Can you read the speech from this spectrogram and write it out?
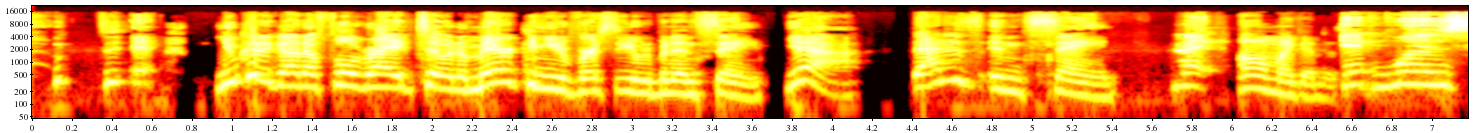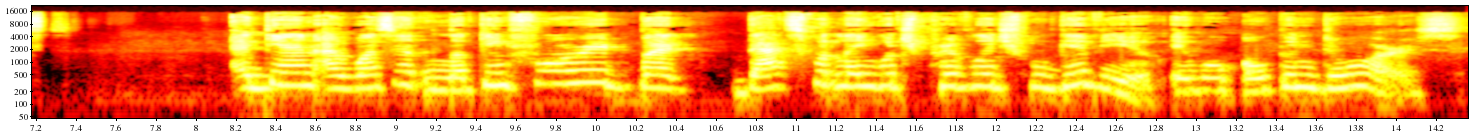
you could have got a full ride to an American university, it would have been insane. Yeah, that is insane. I, oh my goodness. It was again, I wasn't looking for it, but that's what language privilege will give you. It will open doors.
